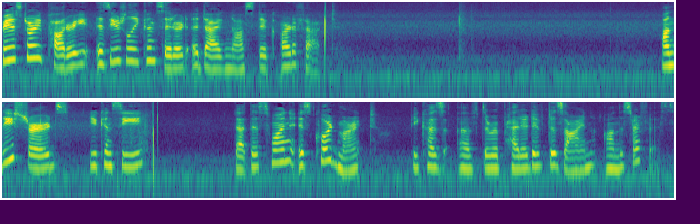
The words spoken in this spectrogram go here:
Prehistoric pottery is usually considered a diagnostic artifact. On these sherds, you can see that this one is cord marked because of the repetitive design on the surface.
